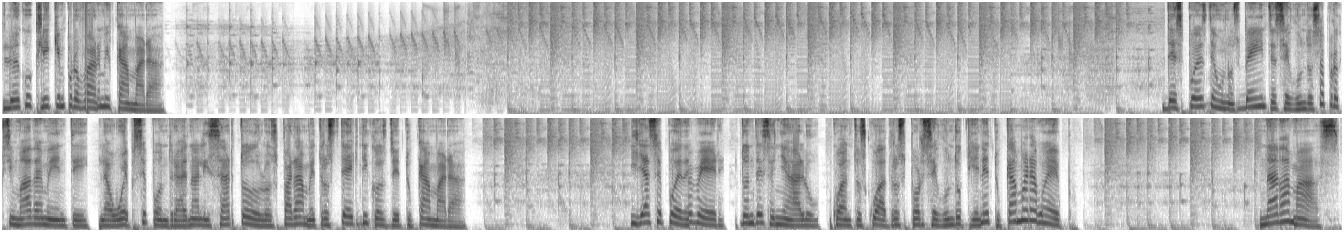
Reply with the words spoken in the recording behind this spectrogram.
Luego clic en probar mi cámara. Después de unos 20 segundos aproximadamente, la web se pondrá a analizar todos los parámetros técnicos de tu cámara. Y ya se puede ver, donde señalo, cuántos cuadros por segundo tiene tu cámara web. Nada más.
